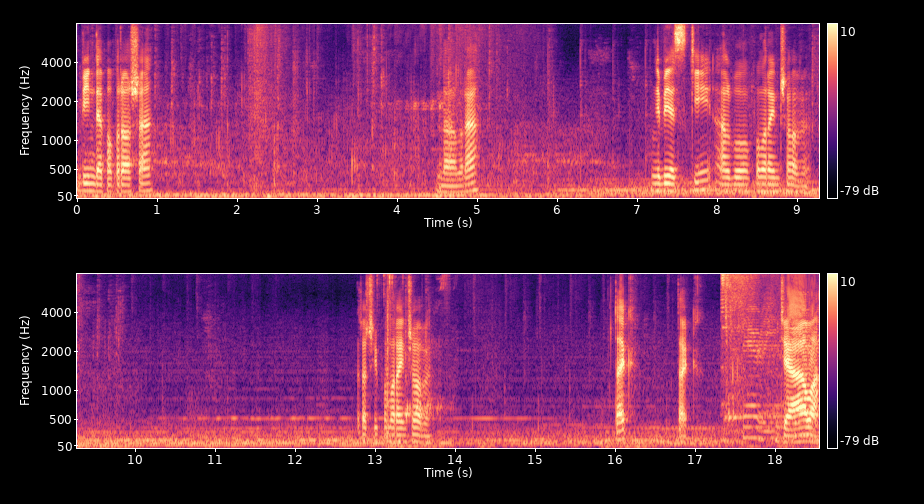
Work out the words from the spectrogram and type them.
Windę poproszę. Dobra. Niebieski albo pomarańczowy. Raczej pomarańczowy. Tak? Tak. Działa.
